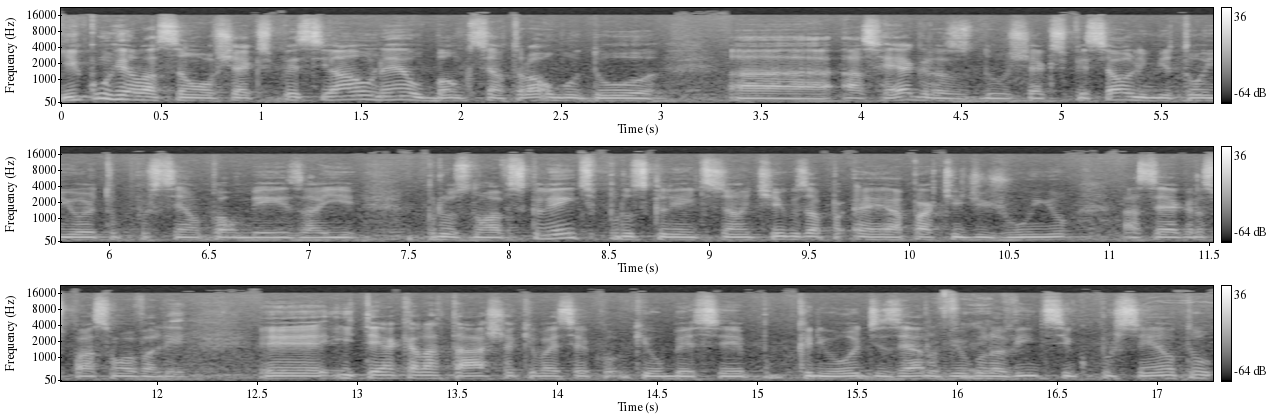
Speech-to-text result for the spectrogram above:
E com relação ao cheque especial, né, o Banco Central mudou ah, as regras do cheque especial, limitou em 8% ao mês aí para os novos clientes, para os clientes antigos, a, é, a partir de junho as regras passam a valer. É, e tem aquela taxa que vai ser que o BC criou de 0,25%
